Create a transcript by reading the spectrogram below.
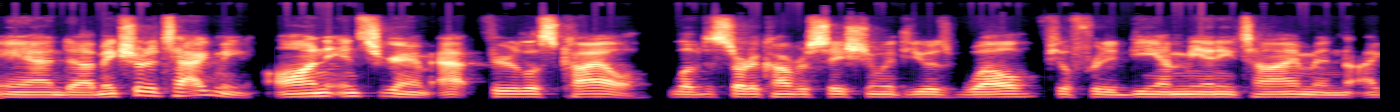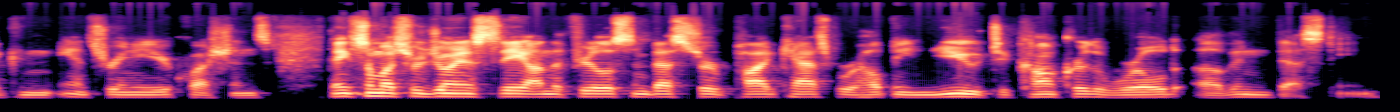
And uh, make sure to tag me on Instagram at Fearless Kyle. Love to start a conversation with you as well. Feel free to DM me anytime and I can answer any of your questions. Thanks so much for joining us today on the Fearless Investor podcast. We're helping you to conquer the world of investing.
